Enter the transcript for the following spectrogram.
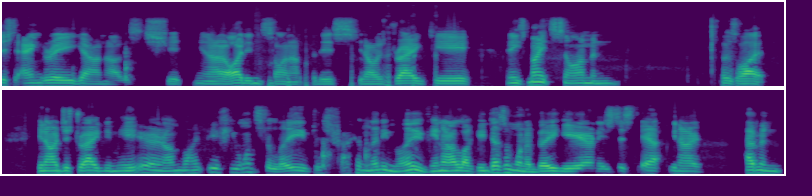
just angry, going, "Oh, this is shit." You know, I didn't sign up for this. You know, I was dragged here, and his mate Simon was like, "You know, I just dragged him here," and I'm like, "If he wants to leave, just fucking let him leave." You know, like he doesn't want to be here, and he's just out. You know, having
